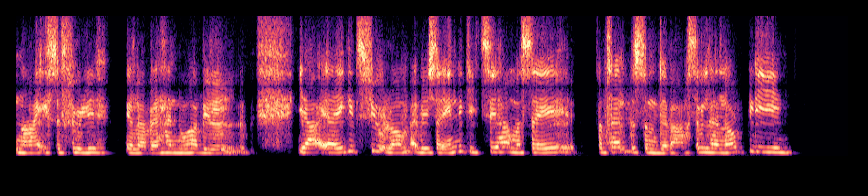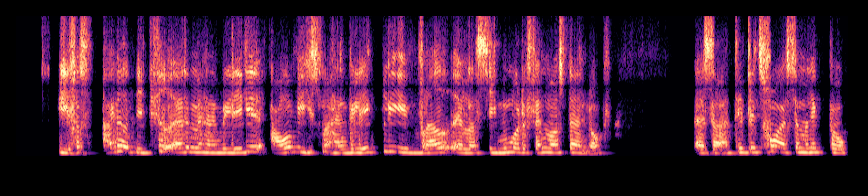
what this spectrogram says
nej, selvfølgelig, eller hvad han nu har vil. Jeg er ikke i tvivl om, at hvis jeg endelig gik til ham og sagde, fortalte det, som det var, så ville han nok blive, blive forskrækket og blive ked af det, men han ville ikke afvise mig. Han ville ikke blive vred eller sige, nu må det fandme også være nok. Altså, det, det tror jeg simpelthen ikke på.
